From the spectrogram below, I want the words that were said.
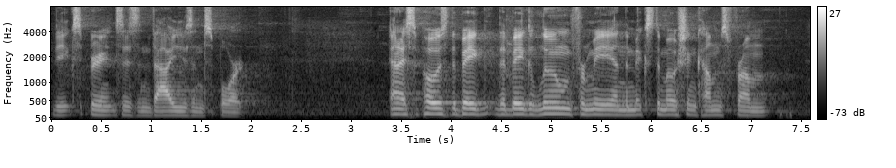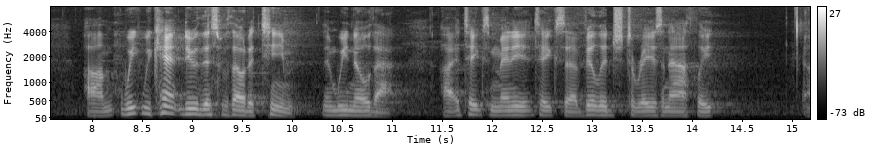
the experiences and values in sport. And I suppose the big, the big loom for me and the mixed emotion comes from um, we, we can't do this without a team, and we know that. Uh, it takes many, it takes a village to raise an athlete. Uh,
